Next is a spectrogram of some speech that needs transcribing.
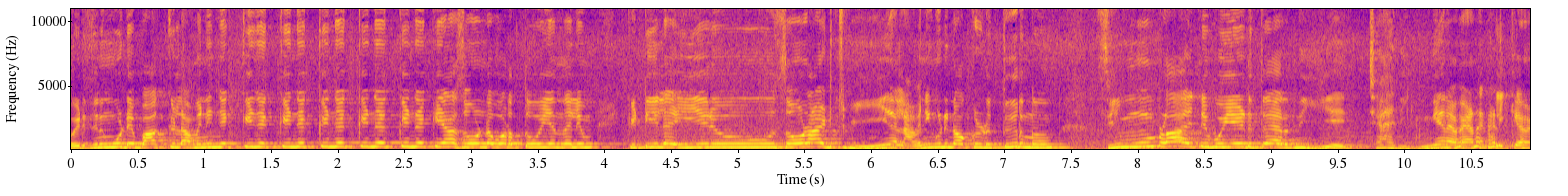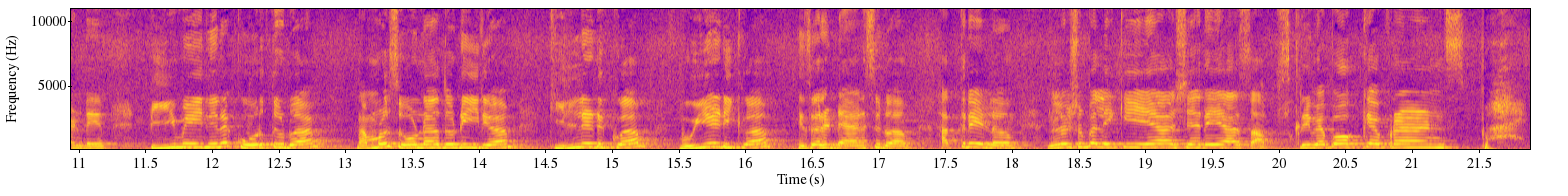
ഒരുത്തിനും കൂടി ബാക്കിയുള്ള അവന് ഞെക്കി ഞെക്കി ഞെക്കി ഞെക്കി ഞെക്കി ഞെക്കി ആ സോണിന്റെ പുറത്ത് പോയി. എന്നാലും കിട്ടിയില്ല ഈ ഒരു സോൺ അടിച്ചു. വീണല്ല അവനും കൂടി നോക്കിട്ട് തീർന്നു. സിമ്പിളായിട്ട് പോയി എടുത്തായിരുന്നു. എച്ചാൽ ഇങ്ങനെ വേണം കളിക്കാൻ വേണ്ടേ? ടീമേറ്റിനെ കോർത്ത് വിടുക. നമ്മൾ സോണിനകത്തോട്ട് ഇരുക കില്ലെടുക്കുക ബുയ്യടിക്കുക ഇതുപോലെ ഡാൻസ് ഇടുക. അത്രയേ ഉള്ളൂ. നല്ല ഇഷ്ടപ്പെട്ട ലൈക്ക് ചെയ്യുക ഷെയർ ചെയ്യുക സബ്സ്ക്രൈബ് ചെയ്യുക ഓക്കെ ഫ്രണ്ട്സ് ബൈ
